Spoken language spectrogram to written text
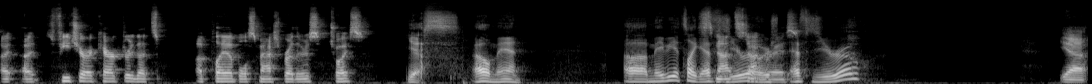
a, a feature a character that's a playable Smash Brothers choice? Yes. Oh man. Uh, maybe it's like F Zero or F Zero. Yeah,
